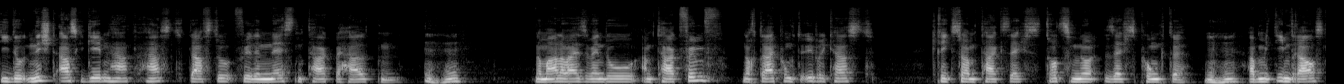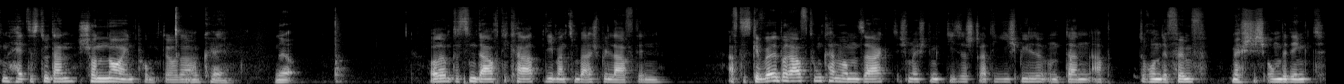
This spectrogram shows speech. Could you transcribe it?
die du nicht ausgegeben hab, hast, darfst du für den nächsten Tag behalten. Mhm. Normalerweise, wenn du am Tag 5 noch drei Punkte übrig hast, kriegst du am Tag 6 trotzdem nur 6 Punkte. Mhm. Aber mit ihm draußen hättest du dann schon 9 Punkte, oder? Okay, ja. Oder? Und das sind auch die Karten, die man zum Beispiel auf den auf das Gewölbe rauf tun kann, wo man sagt, ich möchte mit dieser Strategie spielen und dann ab Runde 5 möchte ich unbedingt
